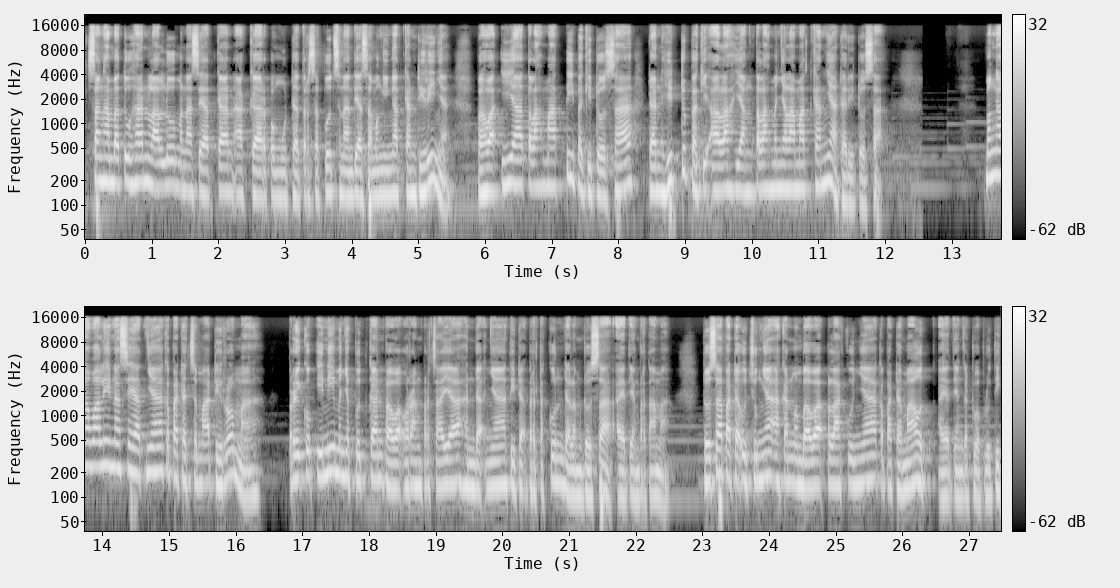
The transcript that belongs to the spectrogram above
Sang hamba Tuhan lalu menasihatkan agar pemuda tersebut senantiasa mengingatkan dirinya bahwa ia telah mati bagi dosa dan hidup bagi Allah yang telah menyelamatkannya dari dosa. Mengawali nasihatnya kepada jemaat di Roma, Perikop ini menyebutkan bahwa orang percaya hendaknya tidak bertekun dalam dosa, ayat yang pertama. Dosa pada ujungnya akan membawa pelakunya kepada maut, ayat yang ke-23.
